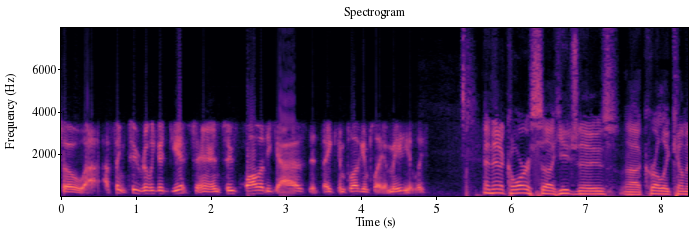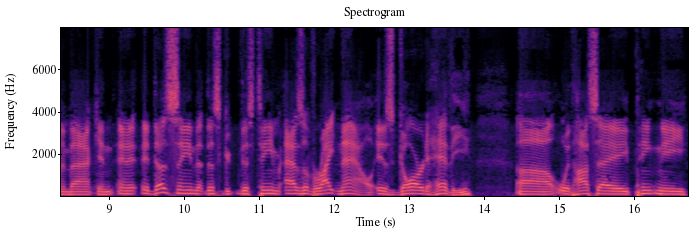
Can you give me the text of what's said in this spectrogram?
So uh, I think two really good gets and two quality guys that they can plug and play immediately. And then, of course, uh, huge news: uh, Crowley coming back, and and it, it does seem that this this team, as of right now, is guard heavy uh, with Haase, Pinckney,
